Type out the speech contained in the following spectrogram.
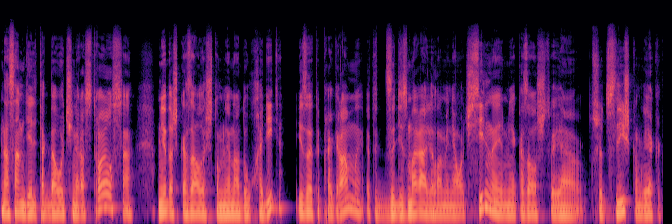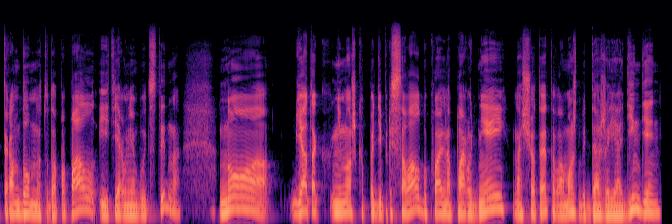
На самом деле тогда очень расстроился. Мне даже казалось, что мне надо уходить из этой программы. Это задизморалило меня очень сильно, и мне казалось, что я что это слишком, я как-то рандомно туда попал, и теперь мне будет стыдно. Но я так немножко подепрессовал буквально пару дней насчет этого, а может быть даже и один день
